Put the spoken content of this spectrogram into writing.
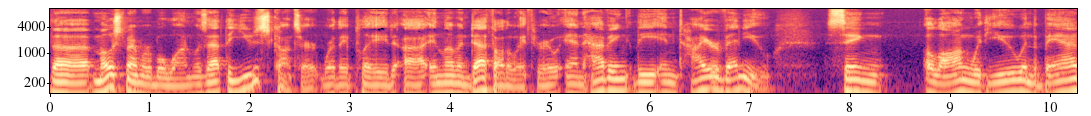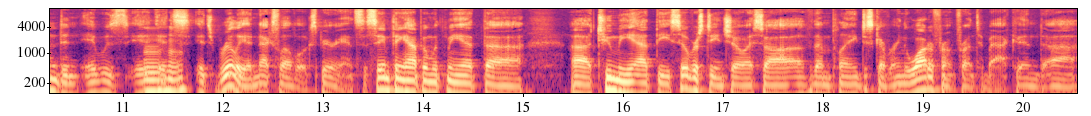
The most memorable one was at the Used concert where they played uh, "In Love and Death" all the way through, and having the entire venue sing along with you and the band and it was it, mm-hmm. it's it's really a next level experience the same thing happened with me at the uh, to me at the Silverstein show I saw of them playing Discovering the Waterfront front to back. And uh,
